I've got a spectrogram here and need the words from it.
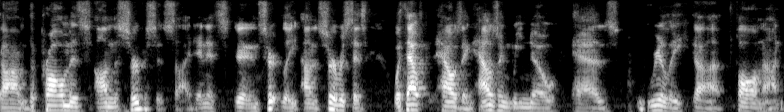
Um, the problem is on the services side, and it's and certainly on the services without housing. Housing we know has really uh, fallen on,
